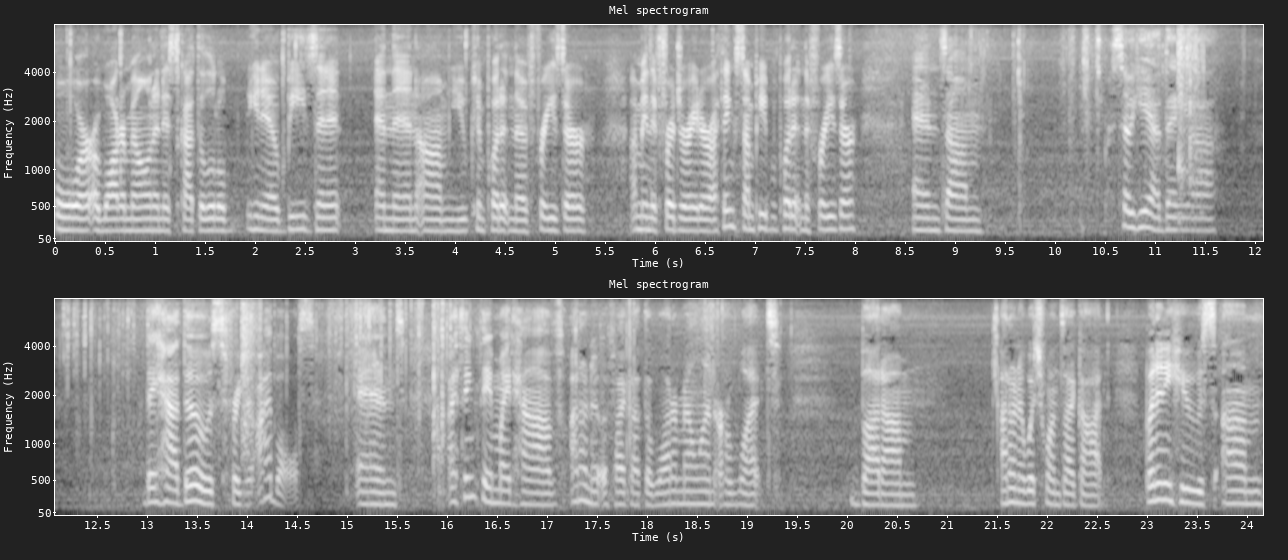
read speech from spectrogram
or a watermelon and it's got the little you know beads in it and then um you can put it in the freezer. I mean the refrigerator. I think some people put it in the freezer. And um so yeah, they uh they had those for your eyeballs and I think they might have, I don't know if I got the watermelon or what, but um, I don't know which ones I got. But anywho's, um,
